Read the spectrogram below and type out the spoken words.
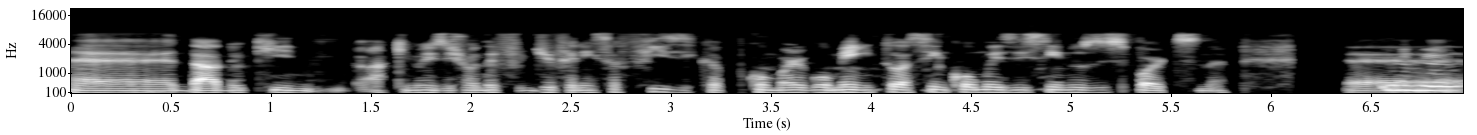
é, dado que aqui não existe uma diferença física como argumento, assim como existem nos esportes, né? É, uhum.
